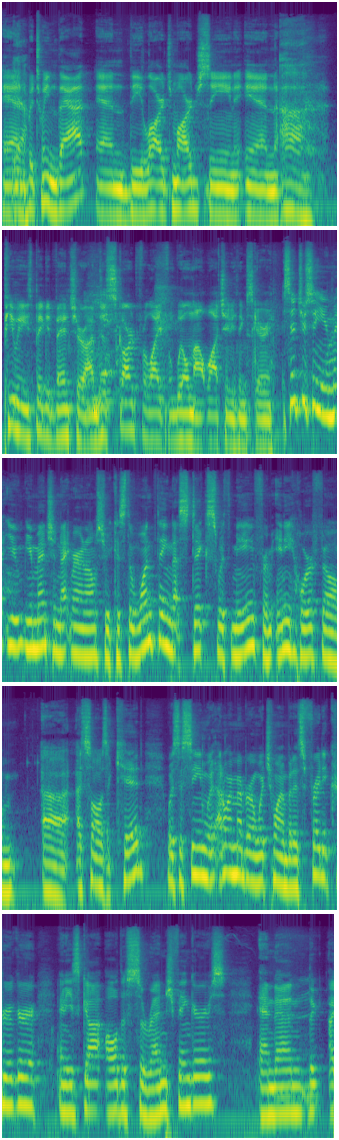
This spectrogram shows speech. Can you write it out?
And Yeah. between that and the large Marge scene in Ah. Pee Wee's Big Adventure, I'm just scarred for life and will not watch anything scary. It's interesting you you, you mentioned Nightmare on Elm Street because the one thing that sticks with me from any horror film uh, I saw as a kid was the scene with I don't remember in which one, but it's Freddy Krueger and he's got all the syringe fingers, and then the I,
